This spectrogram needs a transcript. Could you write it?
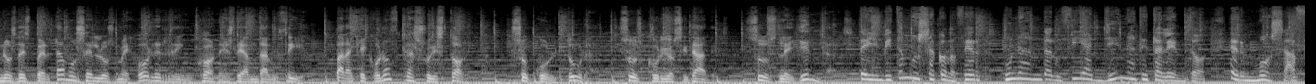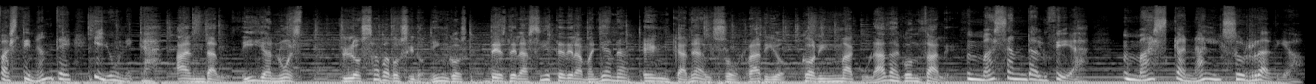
nos despertamos en los mejores rincones de Andalucía para que conozcas su historia, su cultura, sus curiosidades, sus leyendas. Te invitamos a conocer una Andalucía llena de talento, hermosa, fascinante y única. Andalucía nuestra los sábados y domingos desde las 7 de la mañana en Canal Sur Radio con Inmaculada González. Más Andalucía, más Canal Sur Radio.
